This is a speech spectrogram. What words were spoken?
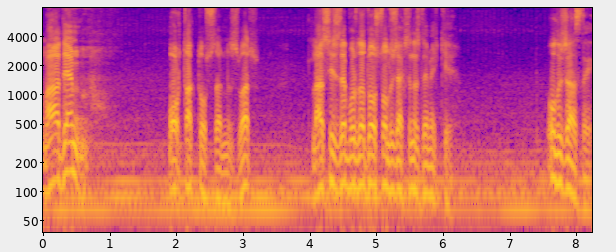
Madem ortak dostlarınız var, la siz de burada dost olacaksınız demek ki. Olacağız dayı.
